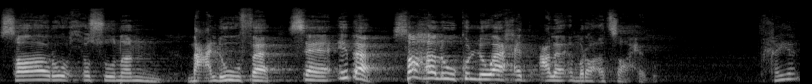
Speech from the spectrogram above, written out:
صاروا حصنا معلوفة سائبة. صهلوا كل واحد على امرأة صاحبه. تخيل.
